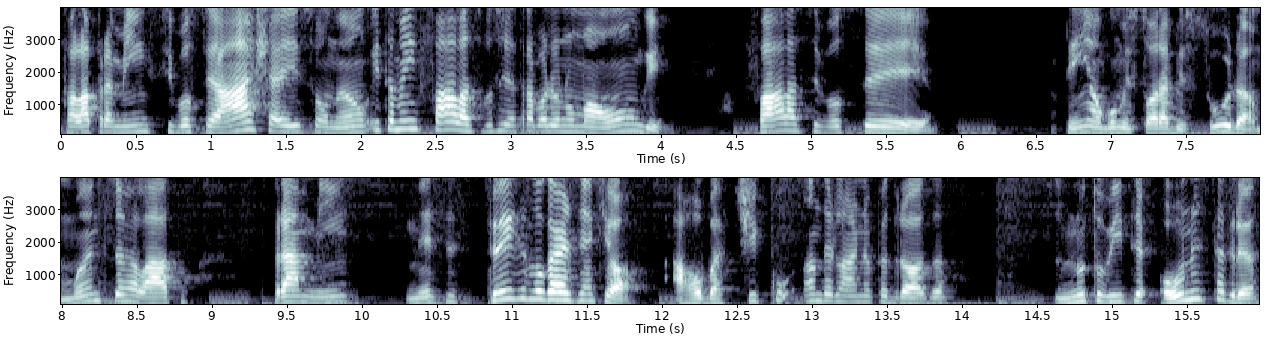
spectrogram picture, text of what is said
fala para mim se você acha isso ou não e também fala se você já trabalhou numa ONG, fala se você tem alguma história absurda, mande seu relato pra mim nesses três lugarzinhos aqui, ó. Arroba Tico Pedrosa no Twitter ou no Instagram.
